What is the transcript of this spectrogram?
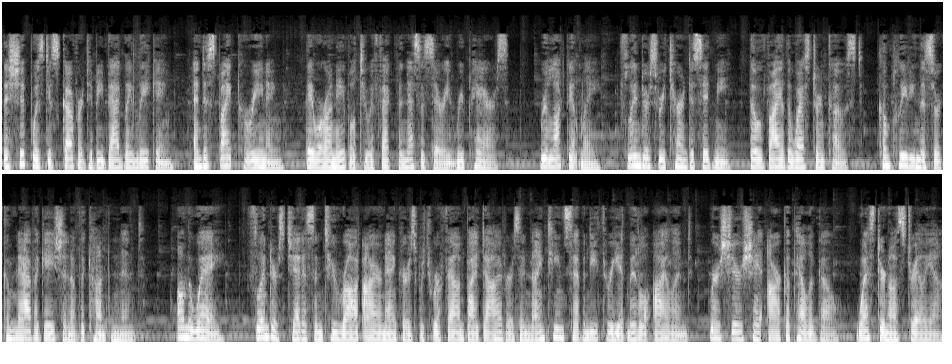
the ship was discovered to be badly leaking, and despite careening, they were unable to effect the necessary repairs. Reluctantly, Flinders returned to Sydney, though via the western coast, completing the circumnavigation of the continent. On the way, Flinders jettisoned two wrought iron anchors which were found by divers in 1973 at Middle Island, Recherche Archipelago, Western Australia.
